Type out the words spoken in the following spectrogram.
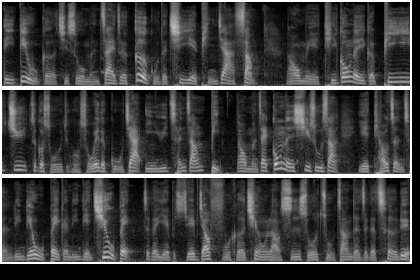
第第五个，其实我们在这个个股的企业评价上，然后我们也提供了一个 PEG 这个所谓所谓的股价盈余成长比。那我们在功能系数上也调整成零点五倍跟零点七五倍，这个也也比较符合庆荣老师所主张的这个策略。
